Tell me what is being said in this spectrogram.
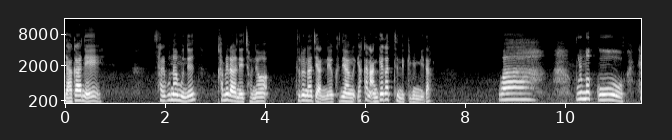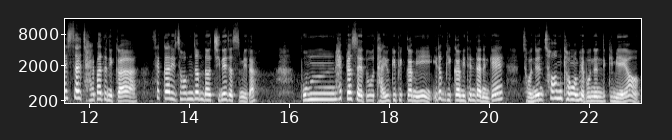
야간에 살구나무는 카메라 안에 전혀 드러나지 않네요. 그냥 약간 안개 같은 느낌입니다. 와, 물 먹고 햇살 잘 받으니까 색깔이 점점 더 진해졌습니다. 봄 햇볕에도 다육이 빛감이 이런 빛감이 된다는 게 저는 처음 경험해 보는 느낌이에요.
